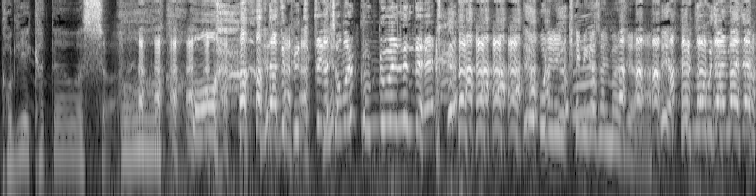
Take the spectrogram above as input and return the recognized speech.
거기에 갔다 왔어. 어 나도 그 축제가 정말 궁금했는데 우리는 케미가 잘 맞아. 너무 잘 맞아.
